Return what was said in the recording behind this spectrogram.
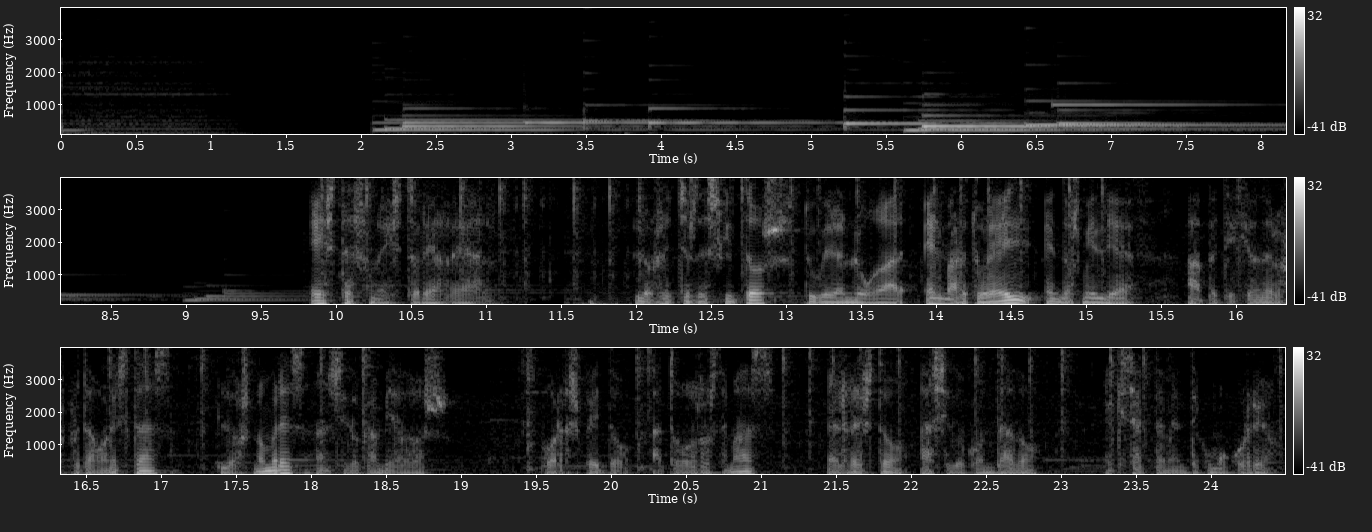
Esta es una historia real. Los hechos descritos tuvieron lugar en Martorell en 2010. A petición de los protagonistas, los nombres han sido cambiados. Por respeto a todos los demás, el resto ha sido contado exactamente como ocurrió.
